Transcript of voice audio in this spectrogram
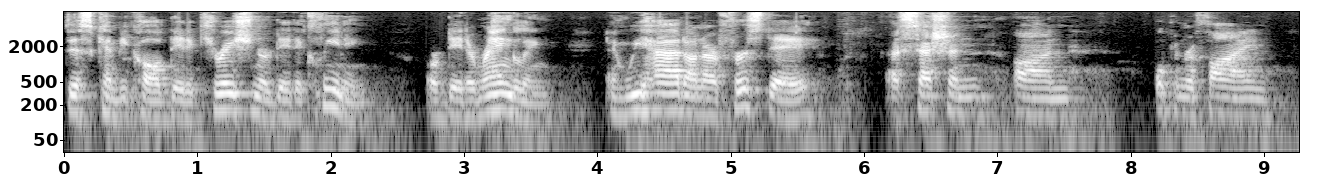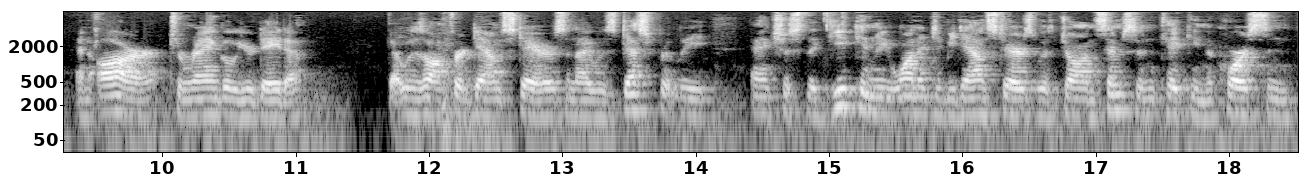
This can be called data curation or data cleaning or data wrangling. And we had on our first day a session on OpenRefine and R to wrangle your data that was offered downstairs. And I was desperately anxious. The geek in me wanted to be downstairs with John Simpson taking the course in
